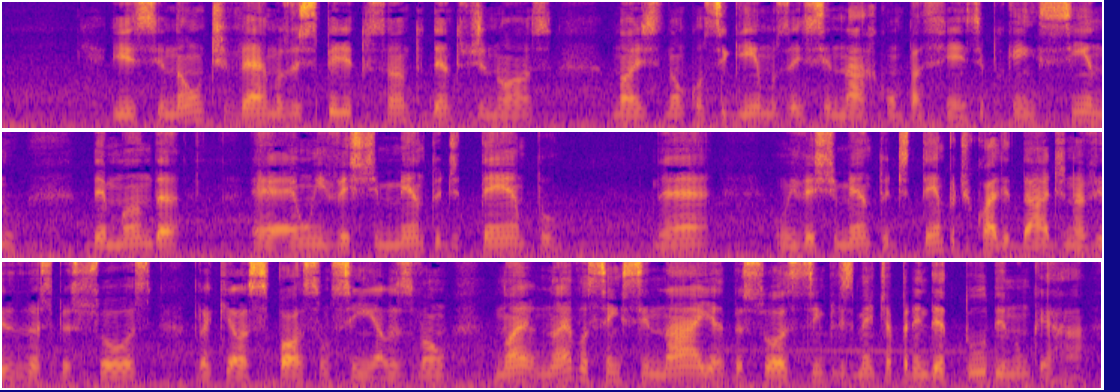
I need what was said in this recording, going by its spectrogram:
E se não tivermos o Espírito Santo dentro de nós, nós não conseguimos ensinar com paciência, porque ensino demanda é, é um investimento de tempo, né? um investimento de tempo de qualidade na vida das pessoas para que elas possam sim, elas vão. Não é, não é você ensinar e a pessoa simplesmente aprender tudo e nunca errar.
